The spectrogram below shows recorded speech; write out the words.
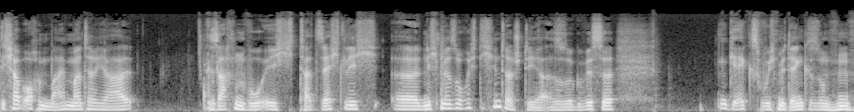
ich habe auch in meinem Material Sachen, wo ich tatsächlich äh, nicht mehr so richtig hinterstehe. Also so gewisse Gags, wo ich mir denke, so, hm,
